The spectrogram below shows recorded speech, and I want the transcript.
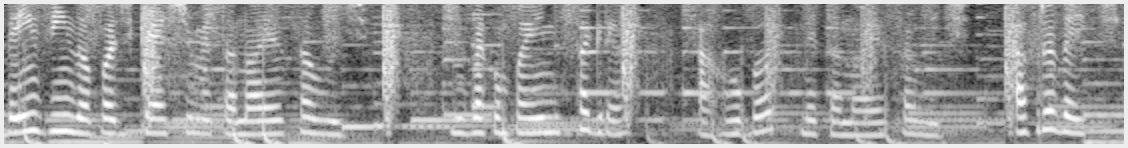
Bem-vindo ao podcast Metanoia Saúde. Nos acompanhe no Instagram, arroba Metanoia Saúde. Aproveite!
